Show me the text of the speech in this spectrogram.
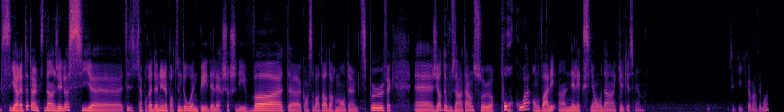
s'il y aurait peut-être un petit danger là si euh, ça pourrait donner une opportunité au NPD d'aller rechercher des votes, euh, conservateurs de remonter un petit peu. Fait que euh, j'ai hâte de vous entendre sur pourquoi on va aller en élection dans quelques semaines. C'est qui qui commence, c'est moi?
